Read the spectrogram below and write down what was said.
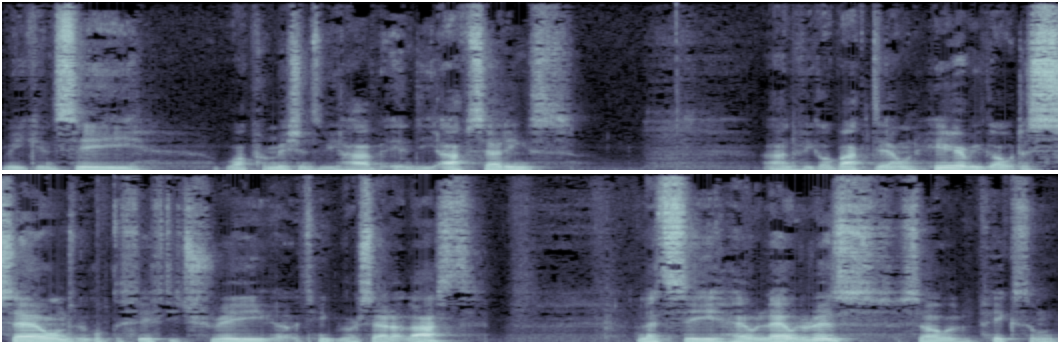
we can see what permissions we have in the app settings. And if we go back down here we go to sound we go up to 53 I think we were set at last. Let's see how loud it is. So we'll pick some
